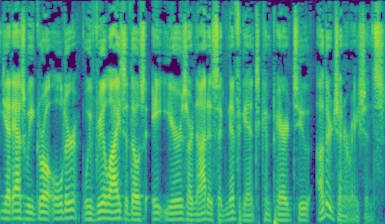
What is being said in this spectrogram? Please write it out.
yet as we grow older, we've realized that those eight years are not as significant compared to other generations.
